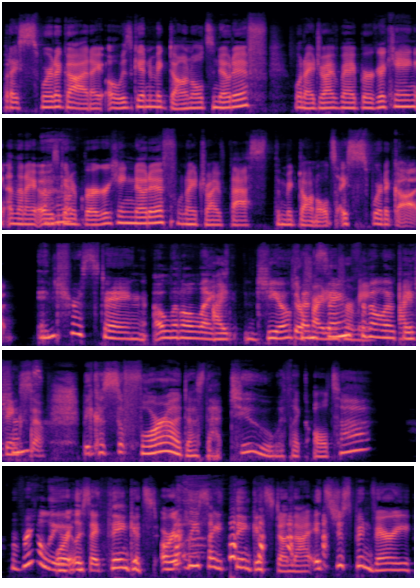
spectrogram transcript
But I swear to God, I always get a McDonald's notif when I drive by Burger King, and then I always get a Burger King notif when I drive past the McDonald's. I swear to God, Interesting. A little like I- geofencing they're fighting for me. the location. I think so because Sephora does that too with like Ulta. Really? or at least I think it's, or at least I think it's done that. It's just been very,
